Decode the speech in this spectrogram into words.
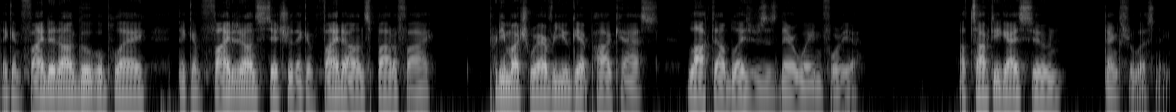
They can find it on Google Play. They can find it on Stitcher. They can find it on Spotify. Pretty much wherever you get podcasts, Locked On Blazers is there waiting for you. I'll talk to you guys soon. Thanks for listening.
